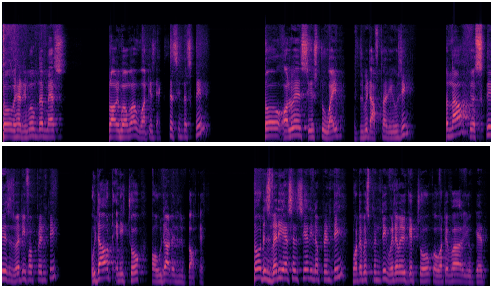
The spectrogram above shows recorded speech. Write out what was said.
So we have removed the mesh clog remover what is excess in the screen so always used to wipe a little bit after using so now your screen is ready for printing without any choke or without any blockage. So this is very essential in your printing. Whatever is printing whenever you get choke or whatever you get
